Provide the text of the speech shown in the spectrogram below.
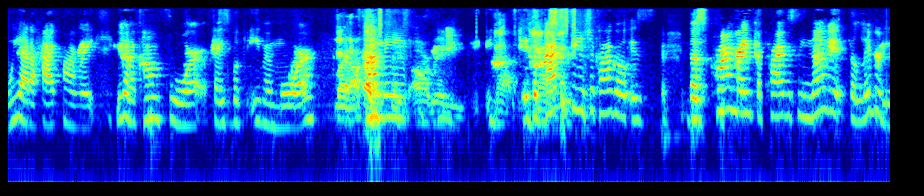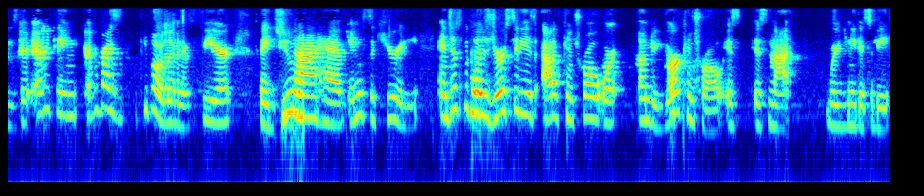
we had a high crime rate? You're gonna come for Facebook even more. Right, I mean, already the privacy in Chicago is the crime rate, the privacy, none of it, the liberties, that everything, everybody's people are living in fear. They do not have any security. And just because your city is out of control or under your oh. control, is it's not where you need it to be.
